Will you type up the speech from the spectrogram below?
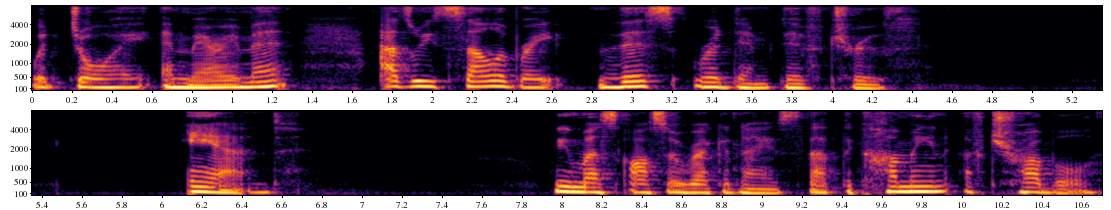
with joy and merriment as we celebrate this redemptive truth. And we must also recognize that the coming of trouble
